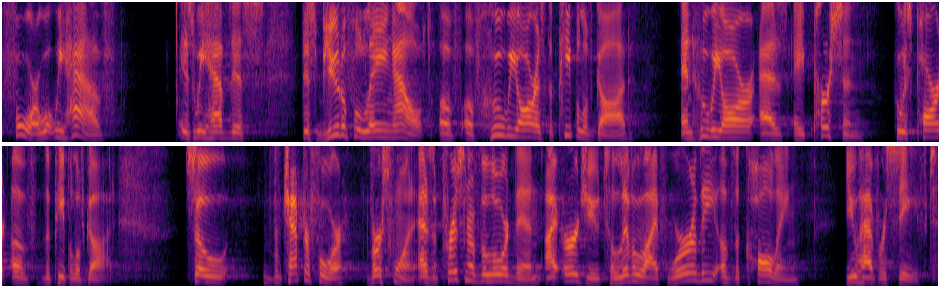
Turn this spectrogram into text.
4, what we have is we have this, this beautiful laying out of, of who we are as the people of God and who we are as a person who is part of the people of God. So, chapter 4, verse 1 As a prisoner of the Lord, then, I urge you to live a life worthy of the calling you have received.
